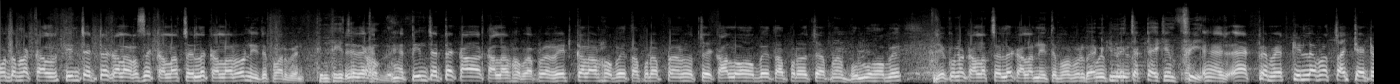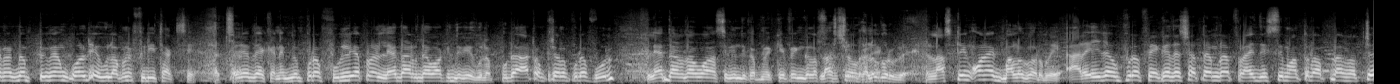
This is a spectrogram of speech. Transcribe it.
এটার মধ্যে আপনার কালার তিন চারটা কালার আছে কালার চাইলে কালারও নিতে পারবেন। তিন থেকে এই যে? হ্যাঁ তিন চারটা কালার হবে। আপনার রেড কালার হবে তারপর আপনার হচ্ছে কালো হবে তারপর হচ্ছে আপনার ব্লু হবে। যে কোনো কালার চাইলে কালার নিতে পারবেন। চারটা আইটেম ফ্রি হ্যাঁ একটা ব্যাট কিনলে আপনার চারটে আইটেম একদম প্রিমিয়াম কোয়ালিটি এগুলো আপনার ফ্রি থাকছে। আচ্ছা। দেখেন একদম পুরো ফুললি আপনার লেদার দেওয়া কিন্তু এগুলো। পুরো আর্টিফিশিয়াল পুরো ফুল লেদার দেওয়া আছে কিন্তু আপনার কেপিং গ্লাস Lasting ভালো করবে। লাস্টিং অনেক ভালো করবে। আর এইটা পুরো প্যাকেজের সাথে আমরা প্রাইস দিচ্ছি মাত্র আপনার হচ্ছে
